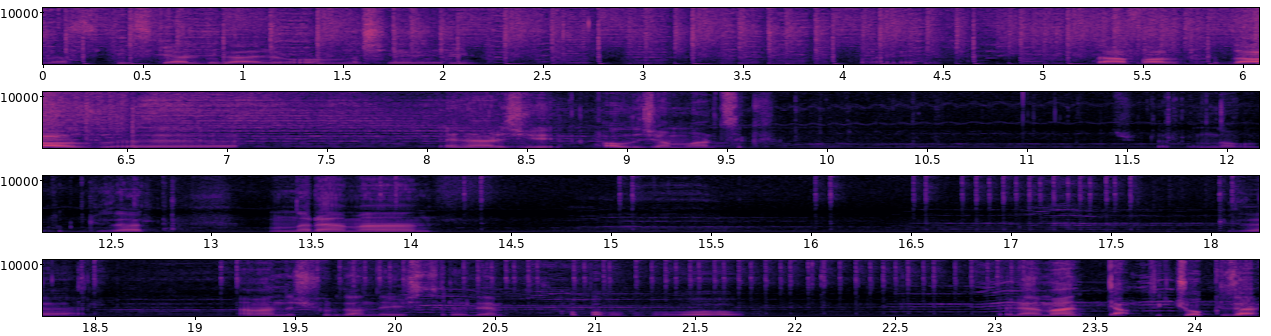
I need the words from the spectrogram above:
Biraz skills geldi galiba. Onunla şey vereyim. Vereyim. Daha fazla, daha hızlı eee, enerji alacağım artık. Şurada bunu da bulduk. Güzel. Bunları hemen Güzel. Hemen de şuradan değiştirelim. Hop hop hop hop. Böyle hemen yaptık. Çok güzel.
